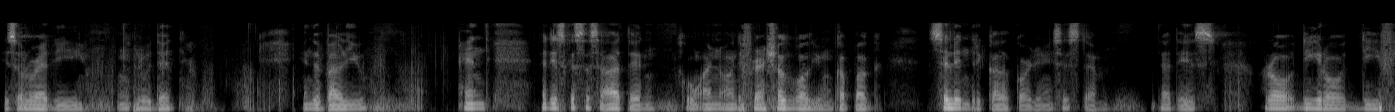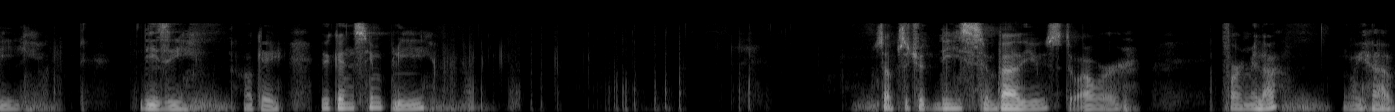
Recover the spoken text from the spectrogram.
is already included in the value. And na-discuss na sa atin kung ano ang differential volume kapag cylindrical coordinate system. That is rho d rho d phi dz. Okay, you can simply substitute these values to our formula. We have,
